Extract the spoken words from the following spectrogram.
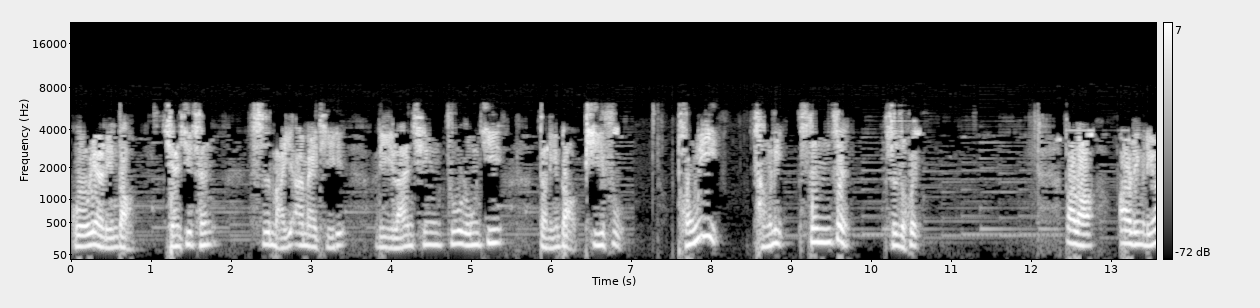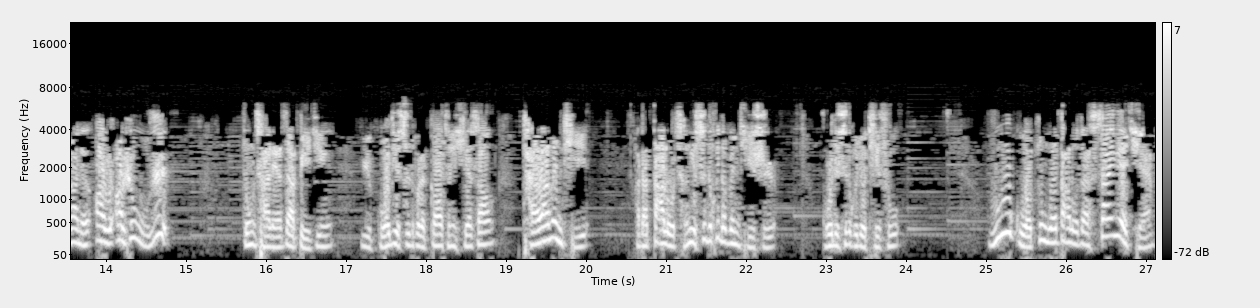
国务院领导钱其琛。司马懿、安麦提、李兰清、朱镕基等领导批复同意成立深圳狮子会。到了二零零二年二月二十五日，中残联在北京与国际狮子会的高层协商台湾问题和在大陆成立狮子会的问题时，国际狮子会就提出，如果中国大陆在三月前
